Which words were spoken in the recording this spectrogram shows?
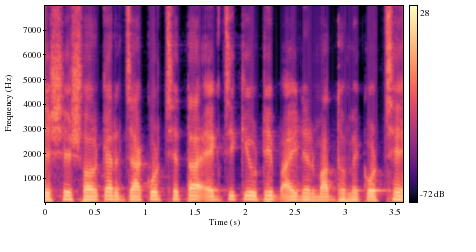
দেশে সরকার যা করছে তা এক্সিকিউটিভ আইনের মাধ্যমে করছে।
